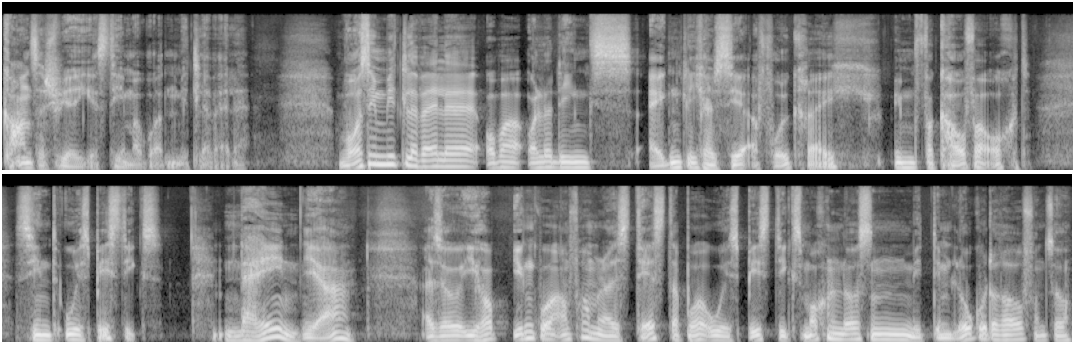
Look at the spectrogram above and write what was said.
ganz ein schwieriges Thema geworden mittlerweile. Was ich mittlerweile aber allerdings eigentlich als sehr erfolgreich im Verkauf eracht, sind USB-Sticks. Nein. Ja, also ich habe irgendwo einfach mal als Test ein paar USB-Sticks machen lassen mit dem Logo drauf und so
